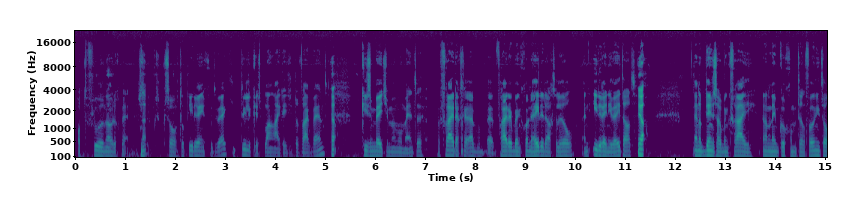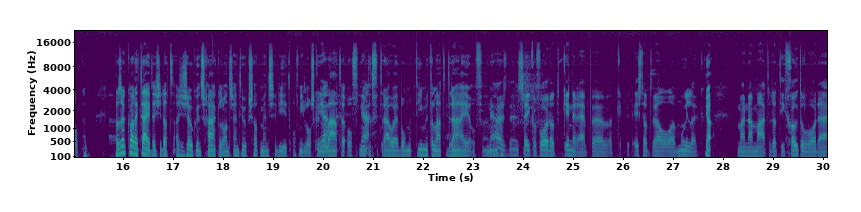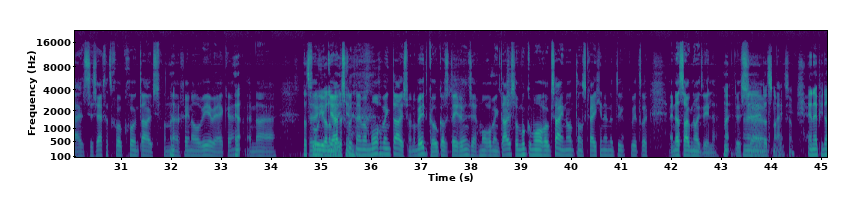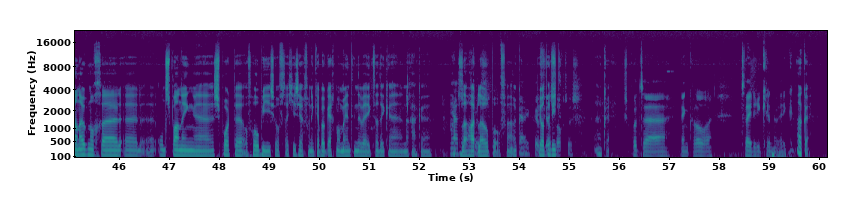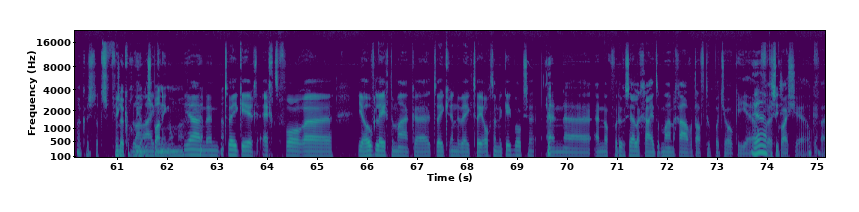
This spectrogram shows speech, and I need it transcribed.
op de vloer nodig ben. Dus Nee. ik, ik zorg dat iedereen goed werkt. Tuurlijk is het belangrijk dat je er vaak bent. Ja. Ik kies een beetje mijn momenten. Maar Vrijdag, eh, eh, vrijdag ben ik gewoon de hele dag de lul. En iedereen die weet dat. Ja. En op dinsdag ben ik vrij. En dan neem ik ook gewoon mijn telefoon niet op. Maar dat is ook kwaliteit als je, dat, als je zo kunt schakelen. Want er zijn natuurlijk zat mensen die het of niet los kunnen Ja. laten. Of niet Ja. het vertrouwen hebben om het team te laten draaien. Of, eh, noem Ja, dus, zeker voordat ik kinderen heb, eh, is dat wel eh, moeilijk. Ja. Maar naarmate dat die groter worden, ze zeggen het ook gewoon thuis. Van Ja. eh geen alweer werken. Ja. En eh, Dat voel je wel een ja, beetje. dat is goed, nee, maar morgen ben ik thuis. Maar dan weet ik ook, als ik tegen hun zeg, morgen ben ik thuis, dan moet ik er morgen ook zijn. Want dan krijg je het natuurlijk weer terug. En dat zou ik nooit willen. Nee, Dus, nee, eh, dat snap nee. ik. ik. En heb je dan ook nog eh, de, eh, de, ontspanning, sporten of hobby's? Of dat je zegt van ik heb ook echt momenten in de week dat ik, dan ga ik Ja, s hardlopen of... eh, Oké, Ja, ik heb veel ochtends. Ik sport denk ik wel twee, drie keer in de week. oké. Oké. Dus dat Dat vind is ik ook een goede ontspanning om... eh, Ja, ja. en, en Ja. twee keer echt voor eh, je hoofd leeg te maken. Twee keer in de week, twee ochtenden kickboksen. Ja. En, eh, en nog voor de gezelligheid op maandagavond af en toe potje hockey Ja, of eh, precies. Oké. of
